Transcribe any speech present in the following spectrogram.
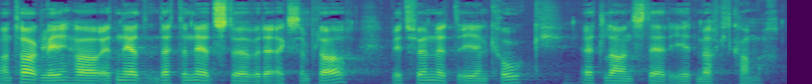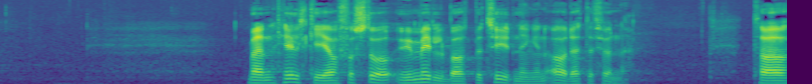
Antagelig har ned, dette nedstøvede eksemplar blitt funnet i en krok et eller annet sted i et mørkt kammer. Men Hilkia forstår umiddelbart betydningen av dette funnet. Tar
